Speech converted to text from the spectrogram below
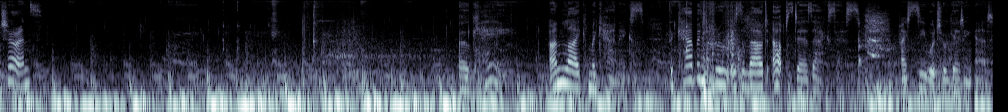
Insurance. Okay. Unlike mechanics, the cabin crew is allowed upstairs access. I see what you're getting at.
